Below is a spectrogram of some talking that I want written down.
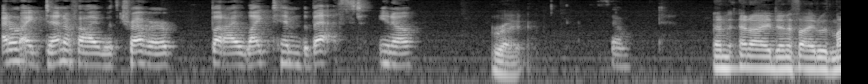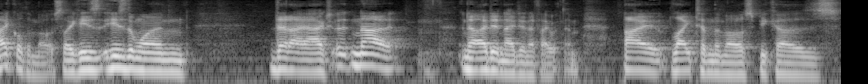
I don't identify with Trevor, but I liked him the best, you know. Right. So and and I identified with Michael the most. Like he's he's the one that I actually not no I didn't identify with him. I liked him the most because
